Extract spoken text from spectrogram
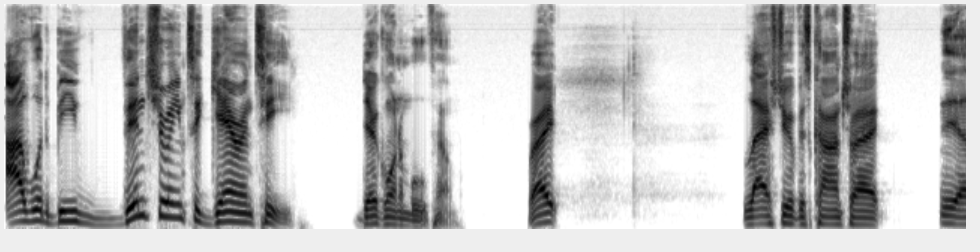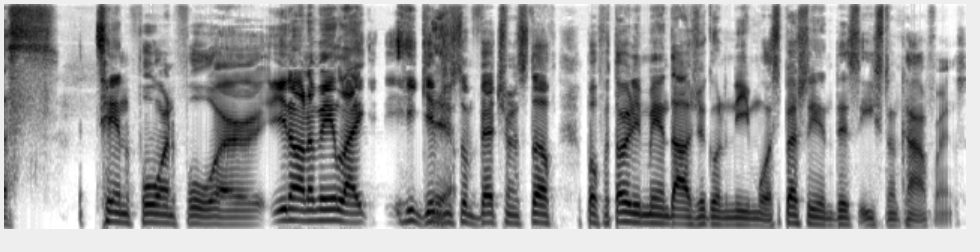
I would be venturing to guarantee they're going to move him, right? Last year of his contract. Yes. 10, 4, and 4. You know what I mean? Like he gives Yeah. you some veteran stuff, but for $30 million, you're going to need more, especially in this Eastern Conference.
